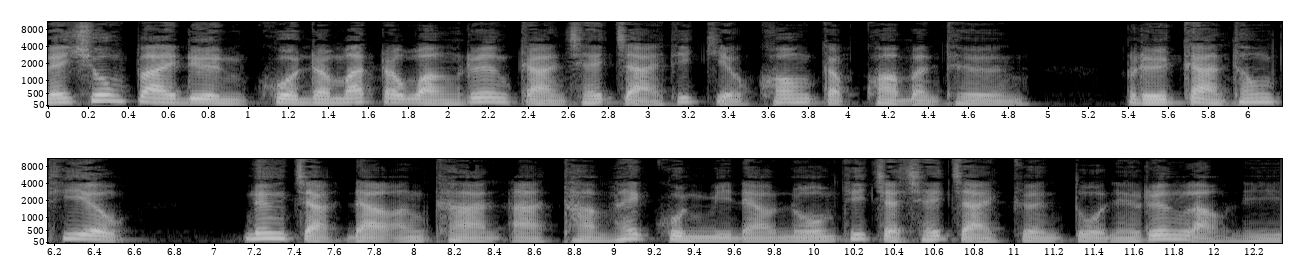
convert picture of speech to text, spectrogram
ในช่วงปลายเดือนควรระมัดระวังเรื่องการใช้จ่ายที่เกี่ยวข้องกับความบันเทิง หรือการท่องเที่ยว เนื่องจากดาวอังคารอาจทำให้คุณมีแนวโน้มที่จะใช้จ่ายเกินตัวในเรื่องเหล่านี้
